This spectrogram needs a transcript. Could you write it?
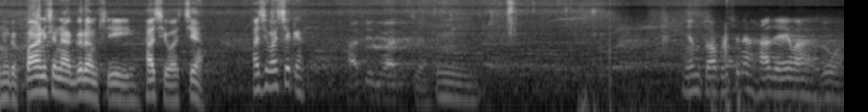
નકર પાણી છે ને આ ગરમ છે એ સાચી વાત છે. સાચી વાત છે કે? સાચી વાત છે. હમ. એમ તો આપણે છે ને હાજે આવ્યા જોવા.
